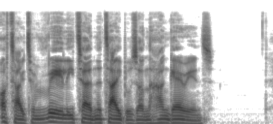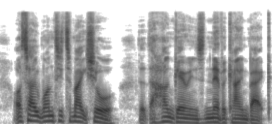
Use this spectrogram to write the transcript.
Otto to really turn the tables on the Hungarians. Otto wanted to make sure that the Hungarians never came back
